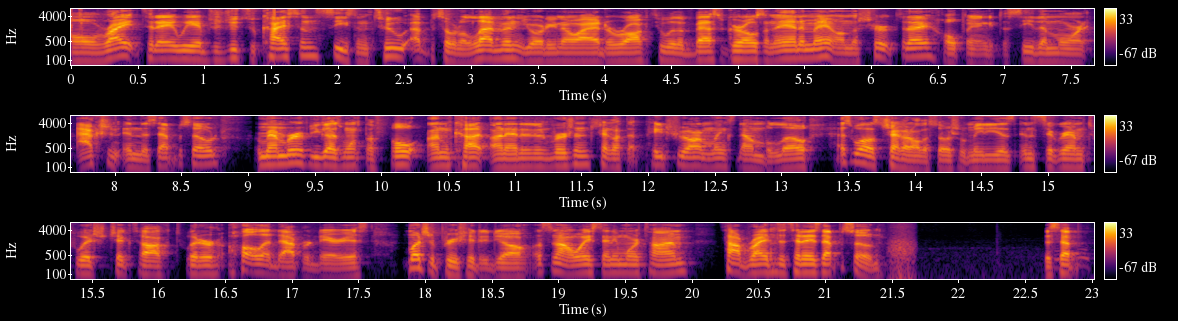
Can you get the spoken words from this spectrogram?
All right, today we have Jujutsu Kaisen Season 2, Episode 11. You already know I had to rock two of the best girls in anime on the shirt today, hoping I get to see them more in action in this episode. Remember, if you guys want the full, uncut, unedited version, check out the Patreon links down below, as well as check out all the social medias Instagram, Twitch, TikTok, Twitter, all at Dapper Darius. Much appreciated, y'all. Let's not waste any more time. Top right into today's episode. This, ep-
